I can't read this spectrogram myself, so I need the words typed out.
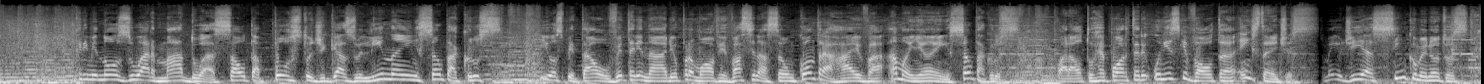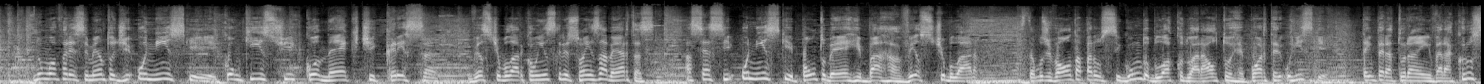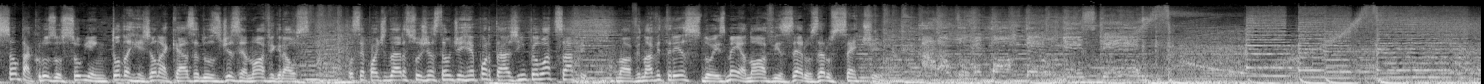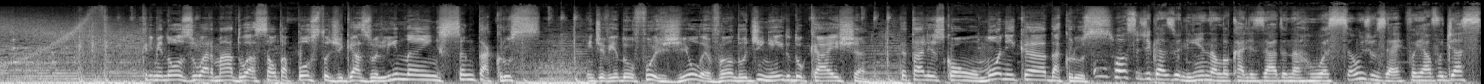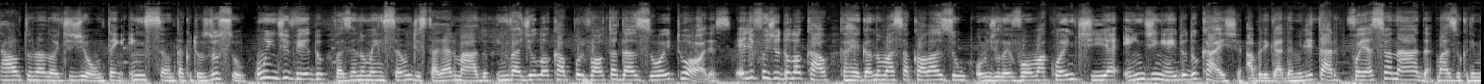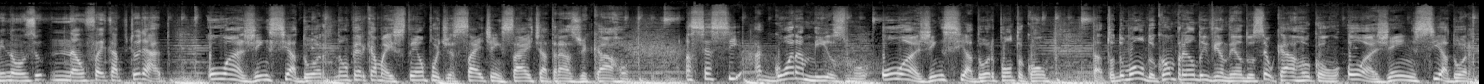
Criminoso armado assalta posto de gasolina em Santa Cruz. E hospital veterinário promove vacinação contra a raiva amanhã em Santa Cruz. O Arauto Repórter Unisque volta em instantes. Meio-dia, cinco minutos. Num oferecimento de Unisque, conquiste, conecte, cresça. Vestibular com inscrições abertas. Acesse unisque.br barra vestibular. Estamos de volta para o segundo bloco do Arauto Repórter Unisque. Temperatura em Veracruz, Santa Cruz do Sul e em toda a região na casa dos 19 graus. Você pode dar sugestão de reportagem pelo WhatsApp 993 269 007. Arauto Repórter Unisque. Criminoso armado assalta posto de gasolina em Santa Cruz. Indivíduo fugiu levando o dinheiro do caixa. Detalhes com Mônica da Um Cruz. posto de gasolina localizado na rua São José foi alvo de assalto na noite de ontem em Santa Cruz do Sul. Um indivíduo, fazendo menção de estar armado, invadiu o local por volta das 8 horas. Ele fugiu do local carregando uma sacola azul, onde levou uma quantia em dinheiro do caixa. A brigada militar foi acionada, mas o criminoso não foi capturado. O agenciador. Não perca mais tempo de site em site atrás de carro. Acesse agora mesmo oagenciador.com. Tá todo mundo comprando e vendendo seu carro com o agenciador.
